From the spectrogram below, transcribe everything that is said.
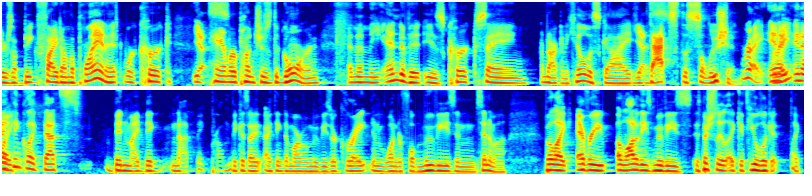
There's a big fight on the planet where Kirk Yes. hammer punches the Gorn, and then the end of it is Kirk saying, "I'm not going to kill this guy." Yes. That's the solution. Right. And, Right? I, and I think like that's been my big not big problem because I, I think the Marvel movies are great and wonderful movies and cinema. But like every a lot of these movies, especially like if you look at like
